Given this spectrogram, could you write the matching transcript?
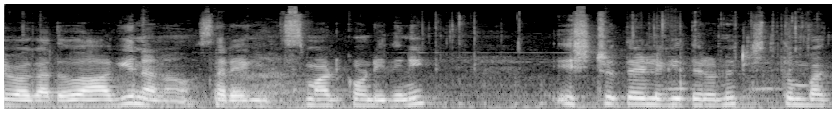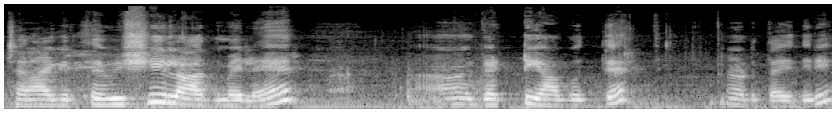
ಇವಾಗ ಅದು ಆಗಿ ನಾನು ಸರಿಯಾಗಿ ಮಿಕ್ಸ್ ಮಾಡ್ಕೊಂಡಿದ್ದೀನಿ. ಇಷ್ಟು ತೆಳ್ಳಗಿದ್ರೂ ತುಂಬ ಚೆನ್ನಾಗಿರುತ್ತೆ. ವಿಶೀಲ್ ಆದಮೇಲೆ ಗಟ್ಟಿ ಆಗುತ್ತೆ. ನೋಡ್ತಾ ಇದ್ದೀರಿ.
